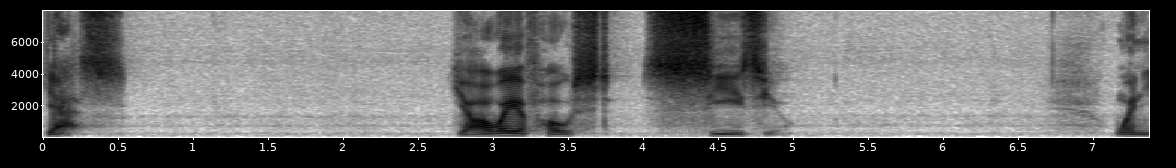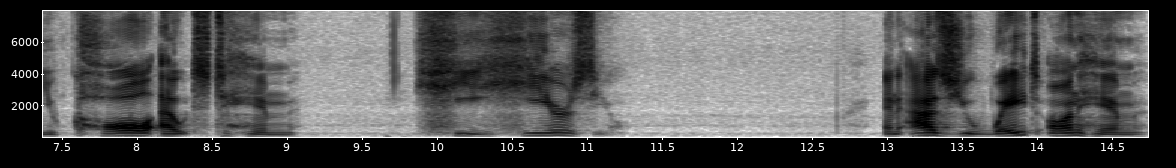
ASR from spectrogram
Yes. Yahweh of hosts sees you. When you call out to him, he hears you. And as you wait on him,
